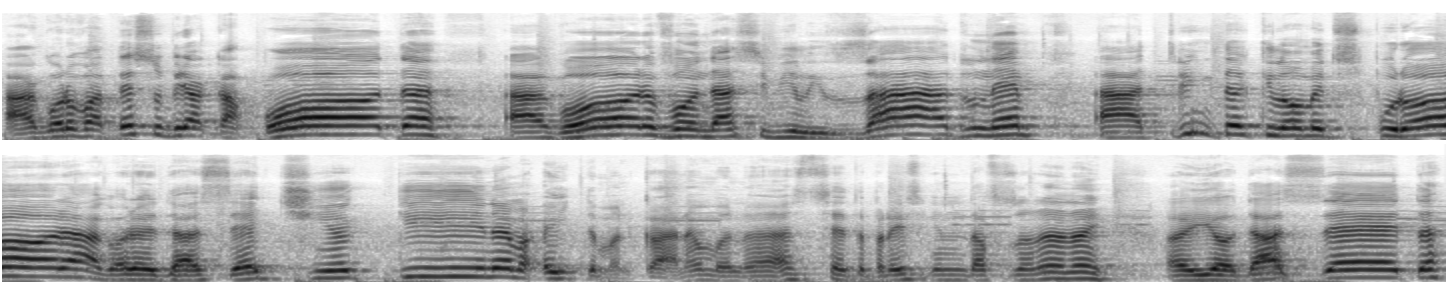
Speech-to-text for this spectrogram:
Agora eu vou até subir a capota. Agora eu vou andar civilizado, né? A 30 km por hora. Agora dá setinha aqui, né? Eita, mano, caramba, a seta parece que não tá funcionando, hein? Aí, ó, dá seta.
